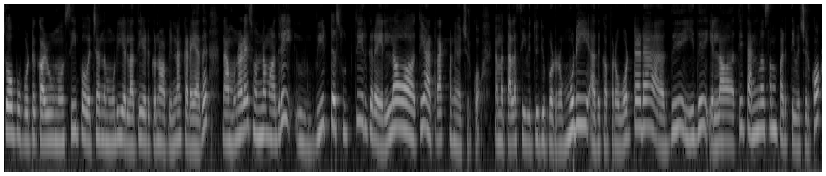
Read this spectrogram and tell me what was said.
சோப்பு போட்டு கழுவணும் சீப்பை வச்சு அந்த முடி எல்லாத்தையும் எடுக்கணும் அப்படின்லாம் கிடையாது. நான் முன்னாடியே சொன்ன மாதிரி வீட்டை சுற்றி இருக்கிற எல்லாத்தையும் அட்ராக்ட் பண்ணி வச்சுருக்கோம். நம்ம தலை சீவி தூக்கி போடுற முடி அதுக்கப்புறம் ஒட்டடை அது இது எல்லாத்தையும் தன்வசம் படுத்தி வச்சுருக்கோம்.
